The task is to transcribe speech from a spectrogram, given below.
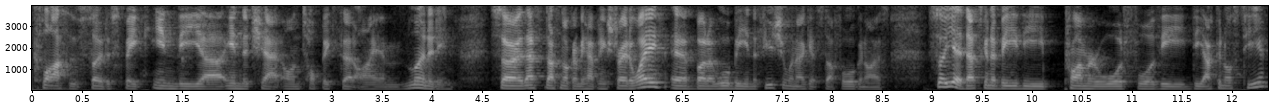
classes so to speak in the uh, in the chat on topics that I am learned in. So that's that's not going to be happening straight away, uh, but it will be in the future when I get stuff organized. So yeah, that's going to be the primary reward for the Diakonos tier,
